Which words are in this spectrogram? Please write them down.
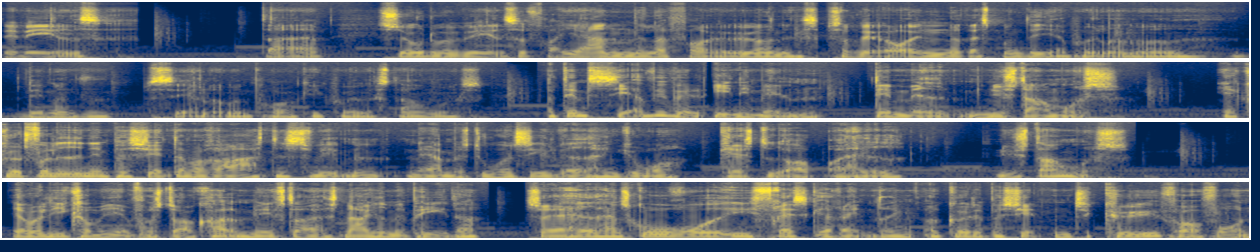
bevægelse. Der er pseudobevægelse fra hjernen eller fra ørerne, så vil øjnene respondere på en eller anden måde. Det man ser, når man prøver at kigge på nystagmus. Og dem ser vi vel indimellem, det med nystagmus. Jeg kørte forleden en patient, der var rasende svimmel, nærmest uanset hvad han gjorde, kastet op og havde nystagmus. Jeg var lige kommet hjem fra Stockholm efter at have snakket med Peter, så jeg havde hans gode råd i frisk erindring og kørte patienten til Køge for at få en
